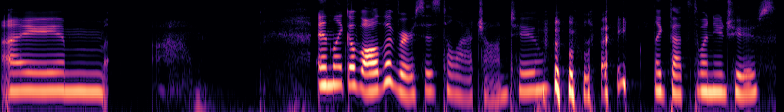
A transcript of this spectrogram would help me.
I'm. And like of all the verses to latch on to, right? like that's the one you choose.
